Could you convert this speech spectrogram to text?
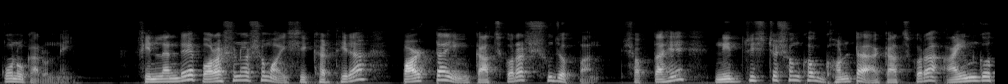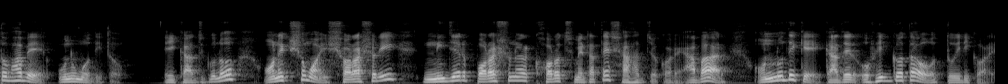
কোনো কারণ নেই। ফিনল্যান্ডে পড়াশোনার সময় শিক্ষার্থীরা পার্ট টাইম কাজ করার সুযোগ পান। সপ্তাহে নির্দিষ্ট সংখ্যক ঘণ্টা কাজ করা আইনগতভাবে অনুমোদিত। এই কাজগুলো অনেক সময় সরাসরি নিজের পড়াশোনার খরচ মেটাতে সাহায্য করে, আবার অন্যদিকে কাজের অভিজ্ঞতাও তৈরি করে।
